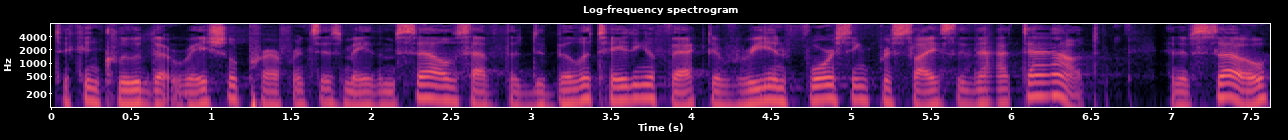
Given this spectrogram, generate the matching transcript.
to conclude that racial preferences may themselves have the debilitating effect of reinforcing precisely that doubt, and if so,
